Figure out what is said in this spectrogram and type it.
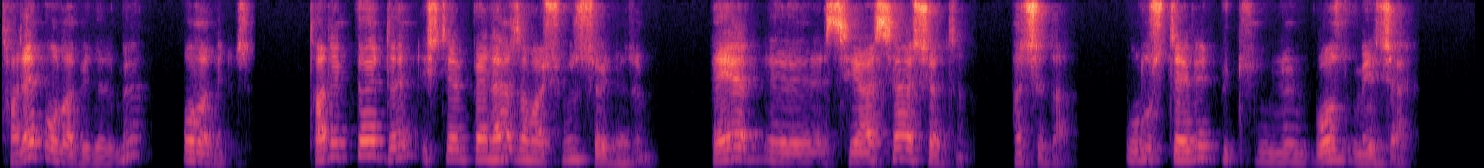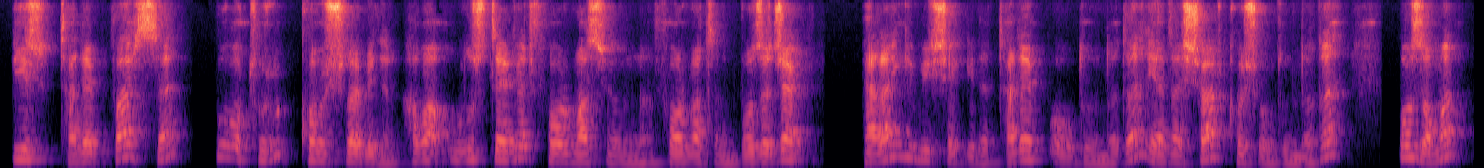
talep olabilir mi? Olabilir. Talepler de işte ben her zaman şunu söylerim. Eğer e, siyasi açıdan, açıdan ulus devlet bütünlüğünü bozmayacak bir talep varsa bu oturup konuşulabilir. Ama ulus devlet formasyonunu, formatını bozacak herhangi bir şekilde talep olduğunda da ya da şart koşulduğunda da o zaman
